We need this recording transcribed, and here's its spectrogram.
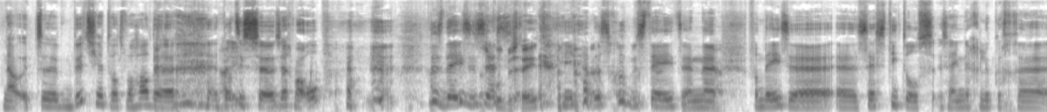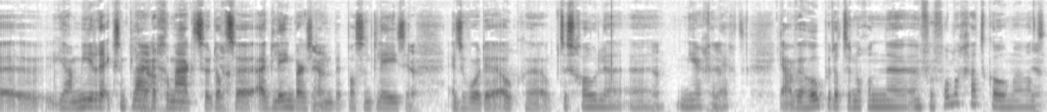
Nou, het uh, budget wat we hadden, dat is zeg maar op. dus deze dat zes. is goed besteed. ja, dat is goed besteed. En ja. van deze zes titels zijn er gelukkig ja, meerdere exemplaren ja, gemaakt, zodat ze uitleenbaar zijn bij passend lezen. En ze worden ook op de scholen neergelegd. Ja. we hopen dat er nog een, een vervolg gaat komen. Want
